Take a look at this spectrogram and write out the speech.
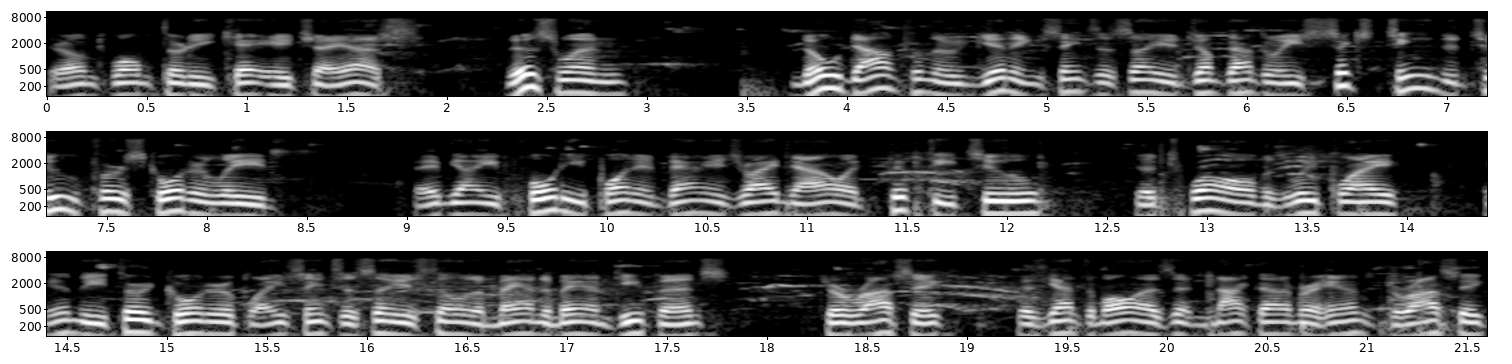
here on 1230 KHAS. This one, no doubt from the beginning, St. Cecilia jumped out to a 16 to 2 first quarter lead. They've got a 40 point advantage right now at 52 to 12 as we play in the third quarter of play. St. Cecilia is still in a man to man defense. Jurasic has got the ball as it knocked out of her hands. Jurasic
